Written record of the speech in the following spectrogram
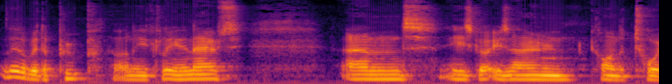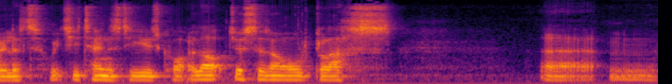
a little bit of poop that I need cleaning out. And he's got his own kind of toilet, which he tends to use quite a lot. Just an old glass um,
